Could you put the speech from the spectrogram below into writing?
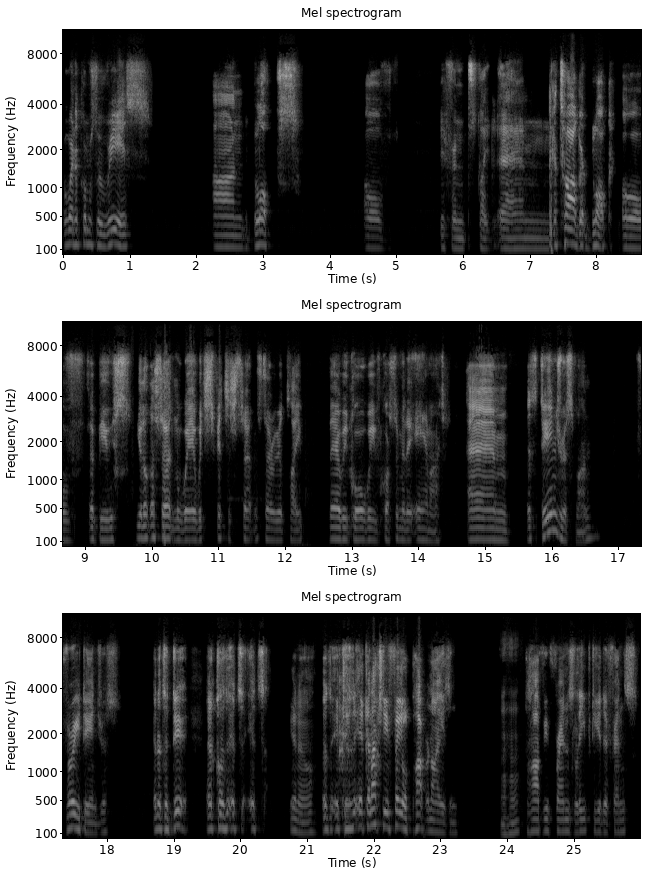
but when it comes to race and blocks of different like um like a target block of abuse you look a certain way which fits a certain stereotype there we go. We've got something to aim at. Um, it's dangerous, man. Very dangerous, and it's a di- because it's it's you know it, it, can- it can actually feel patronizing hmm to have your friends leap to your defense.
